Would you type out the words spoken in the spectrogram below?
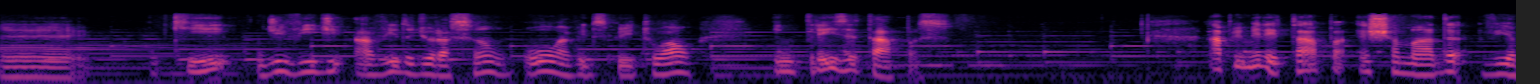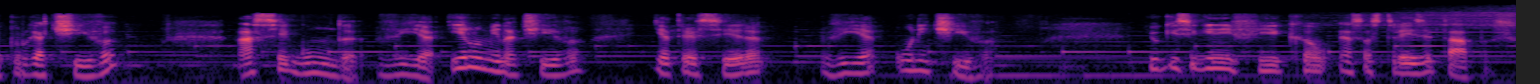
é, que divide a vida de oração ou a vida espiritual em três etapas. A primeira etapa é chamada via purgativa, a segunda via iluminativa e a terceira via unitiva. E o que significam essas três etapas?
